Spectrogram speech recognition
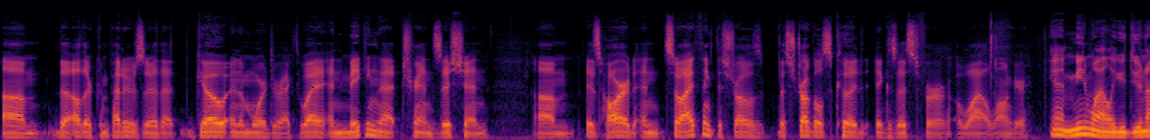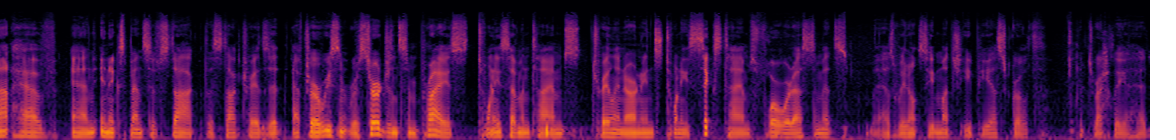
um, the other competitors there that go in a more direct way and making that transition um, is hard, and so I think the struggles the struggles could exist for a while longer. Yeah. Meanwhile, you do not have an inexpensive stock. The stock trades at after a recent resurgence in price, 27 times trailing earnings, 26 times forward estimates, as we don't see much EPS growth directly ahead.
